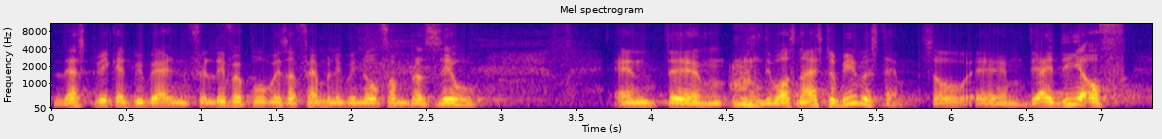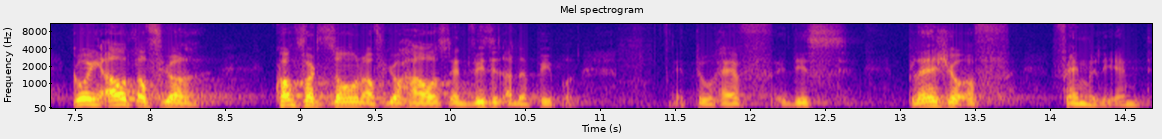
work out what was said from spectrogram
Last weekend we were in Liverpool with a family we know from Brazil. And um, it was nice to be with them. So um, the idea of going out of your comfort zone of your house and visit other people, to have this pleasure of family and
